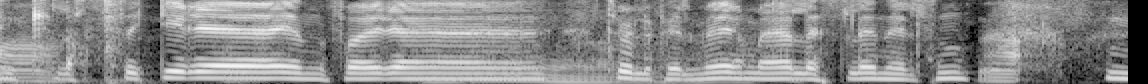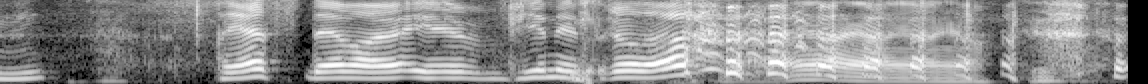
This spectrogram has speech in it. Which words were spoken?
En klassiker eh, innenfor eh, tullefilmer med Leslie Nielsen. ja. Mm. Yes, det var i- fin intro, det. Ja, ja, ja, ja.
